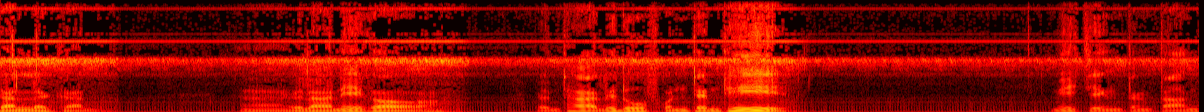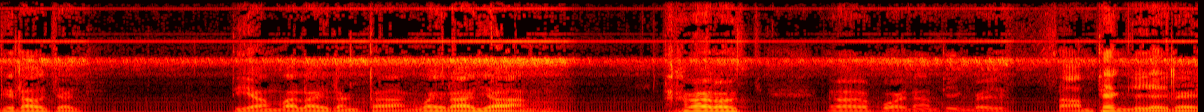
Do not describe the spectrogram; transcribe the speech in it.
กันและกันเวลานี้ก็เป็นท่าฤดูฝนเต็มที่ มีจริงต่าง ๆที่เราจะเตรียมอะไรต่าง ๆ ไว้หลายอย่างว่าเราปล่อยน้ำทิ้งไปสามแท่งใหญ่ ๆ เลย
